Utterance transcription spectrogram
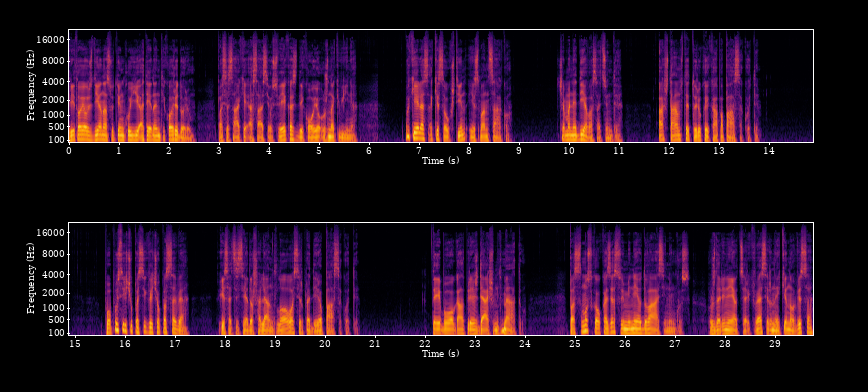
Rytojaus dieną sutinku jį ateinant į koridorium. Pasisakė esas jau sveikas, dėkojo už nakvynę. Pakėlęs akis aukštyn, jis man sako. Čia mane Dievas atsiuntė aš tamstai turiu kai ką papasakoti. Po pusryčių pasikviečiau pas save. Jis atsisėdo šalia ant lovos ir pradėjo pasakoti. Tai buvo gal prieš dešimt metų. Pas mus Kaukaze suiminėjo dvasininkus, uždarinėjo cerkves ir naikino visą,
